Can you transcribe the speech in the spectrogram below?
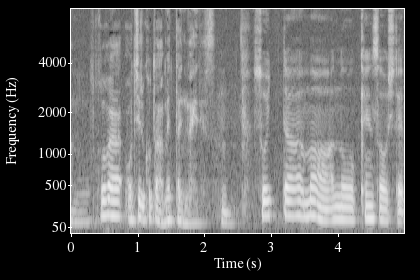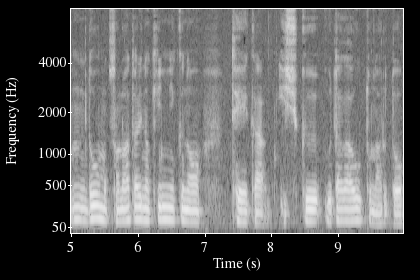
あのそこが落ちることはめったにないです。うん、そういったまああの検査をして、うん、どうもそのあたりの筋肉の低下萎縮疑うとなると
